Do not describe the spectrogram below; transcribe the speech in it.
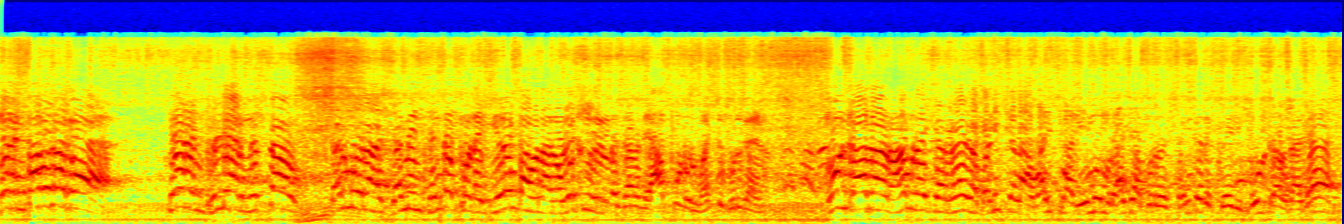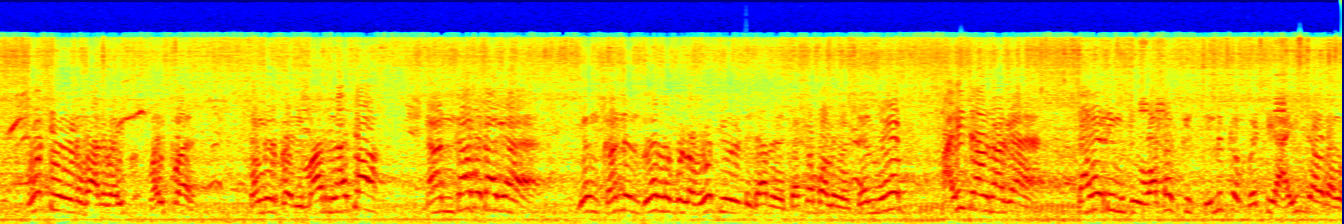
இரண்டாவதாக சேரன் பிள்ளையார் நத்தம் தர்மராஜ் ஜமீன் செங்கப்போட இரண்டாவதாக ஓட்டி வருகின்ற சாரதி ஆப்பூர் வட்டு முருகன் மூன்றாவதாக ராமநாயக்கர் வேக மணிக்கலா வைப்பார் இமும் ராஜாபுரம் சங்கர பேரி மூன்றாவதாக ஓட்டி வருகின்ற சாரதி வைப்பார். சங்கர பேரி மாறு ராஜா நான்காவதாக எம் கண்ணன் வேலங்குள்ள ஓட்டி வருகின்ற சார் செக்கம்பாளையம் செல்வோம். ஐந்தாவதாக தவறிமுத்து வடக்கு சிலுக்கம் பெட்டி ஐந்தாவதாக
